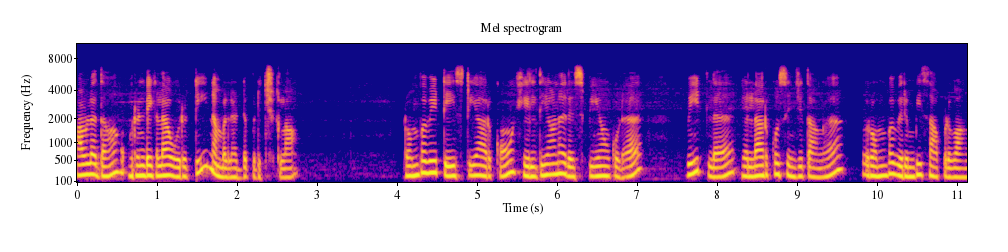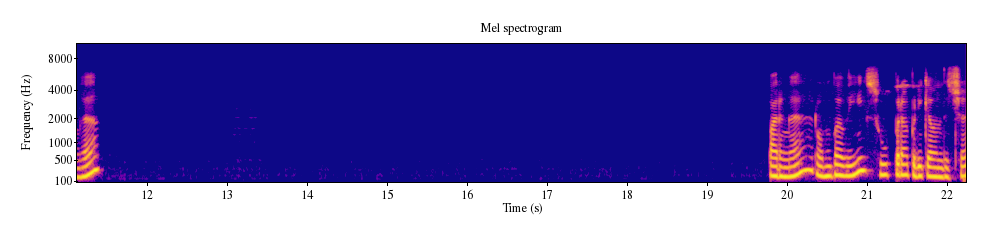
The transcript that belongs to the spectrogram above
அவ்வளோதான் உருண்டைகளாக உருட்டி நம்ம லட்டு பிடிச்சிக்கலாம். ரொம்பவே டேஸ்டியாக இருக்கும். ஹெல்த்தியான ரெசிபியும் கூட வீட்டில் எல்லாருக்கும் செஞ்சு தாங்க ரொம்ப விரும்பி சாப்பிடுவாங்க. பாருங்கள் ரொம்பவே சூப்பராக பிடிக்க வந்துச்சு.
